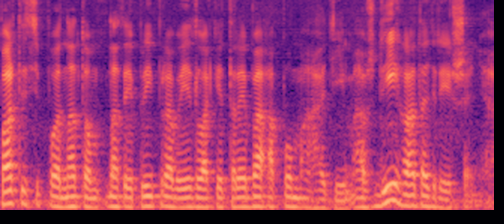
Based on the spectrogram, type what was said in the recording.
participovať na, tom, na tej príprave jedla, keď treba a pomáhať im. A vždy hľadať riešenia.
